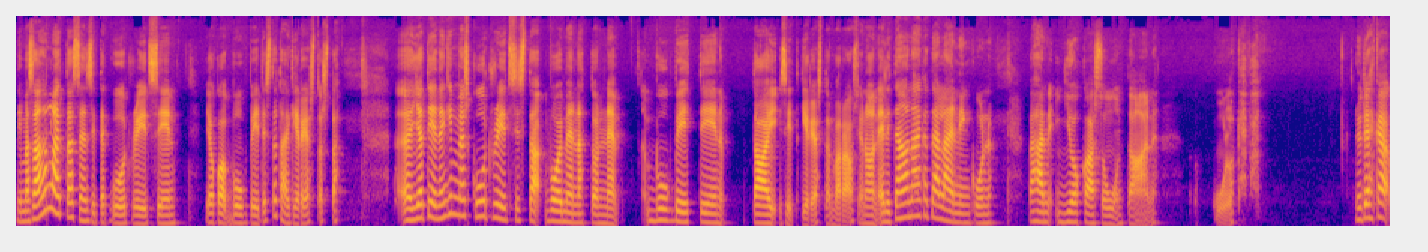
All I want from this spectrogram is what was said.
niin mä saatan laittaa sen sitten Goodreadsiin, joko BookBeatista tai kirjastosta. Ja tietenkin myös Goodreadsista voi mennä tonne BookBeatiin tai sitten kirjaston varausjonoon. Eli tämä on aika tällainen niin kuin, vähän joka suuntaan kulkeva. Nyt ehkä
